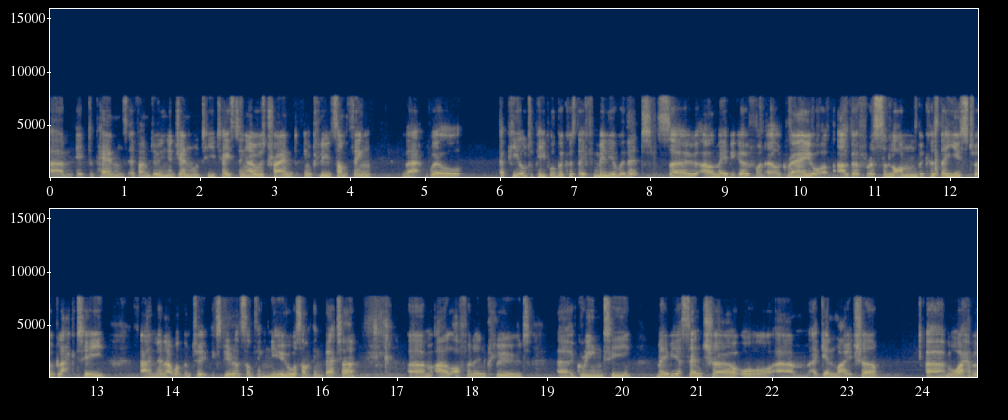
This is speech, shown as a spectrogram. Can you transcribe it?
Um, it depends. If I'm doing a general tea tasting, I always try and include something that will appeal to people because they're familiar with it. So I'll maybe go for an Earl Grey or I'll go for a Ceylon because they're used to a black tea and then I want them to experience something new or something better. Um, I'll often include uh, green tea, maybe a sencha or um, a genmaicha. Um, or I have a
